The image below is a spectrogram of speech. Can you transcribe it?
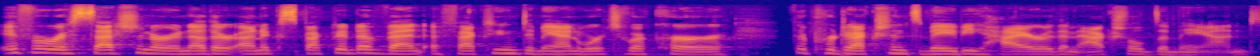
If a recession or another unexpected event affecting demand were to occur, the projections may be higher than actual demand.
